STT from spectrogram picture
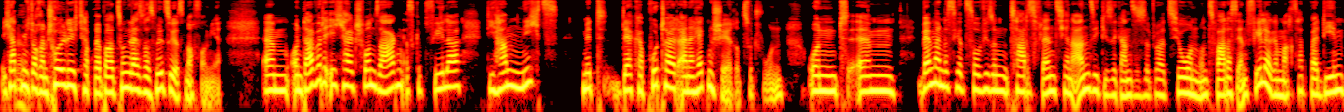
ich habe ja. mich doch entschuldigt, ich habe Reparation geleistet, was willst du jetzt noch von mir? Ähm, und da würde ich halt schon sagen, es gibt Fehler, die haben nichts mit der Kaputtheit einer Heckenschere zu tun. Und ähm, wenn man das jetzt so wie so ein zartes Pflänzchen ansieht, diese ganze Situation, und zwar, dass er einen Fehler gemacht hat, bei dem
